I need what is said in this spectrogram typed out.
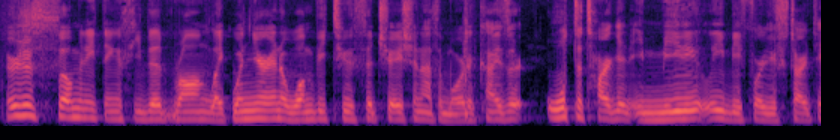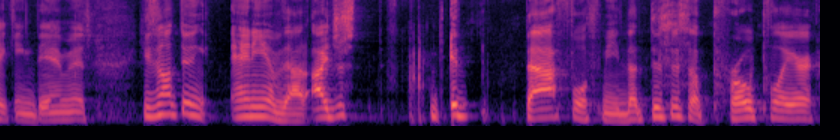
there's just so many things he did wrong. Like when you're in a 1v2 situation as a Mordekaiser, ult the target immediately before you start taking damage. He's not doing any of that. I just it baffles me that this is a pro player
